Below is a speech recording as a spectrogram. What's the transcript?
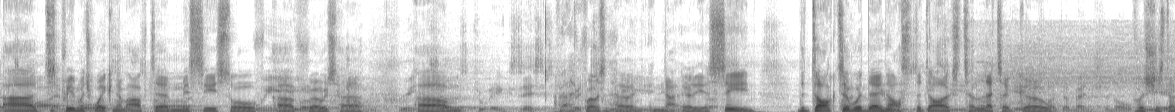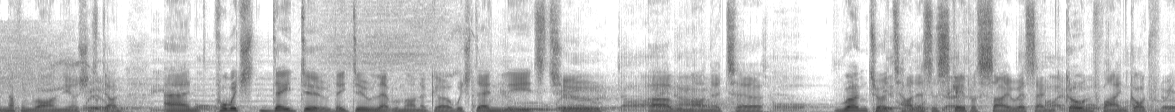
uh, just pretty much waking up after Missy sort of uh, throws her, um, frozen her in, in that earlier scene. The doctor would then ask the Daleks to let her go, because she's done nothing wrong, you know, she's done. And for which they do, they do let Romana go, which then leads to uh, Romana to run to a TARDIS, escape Osiris, and go and find Godfrey.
